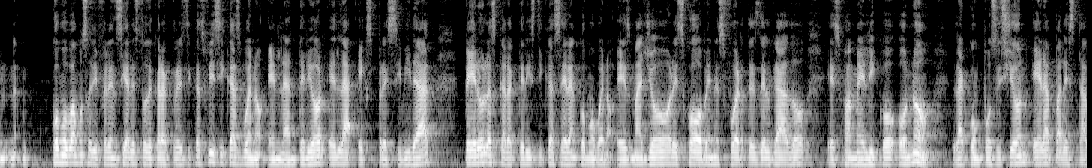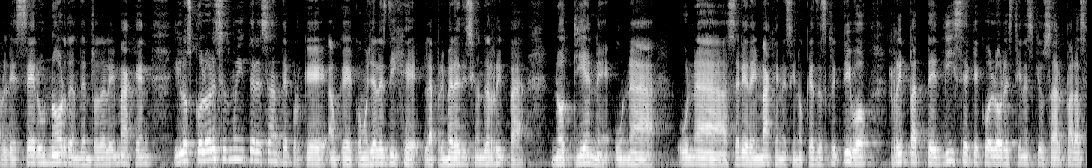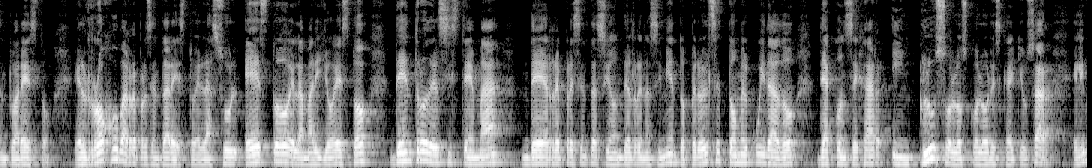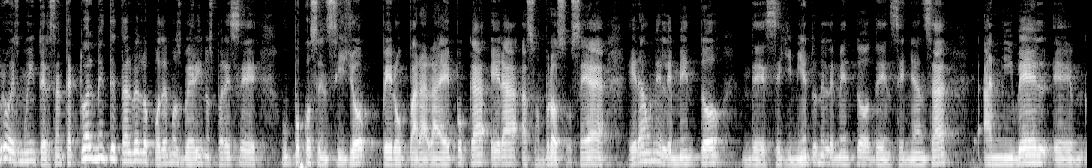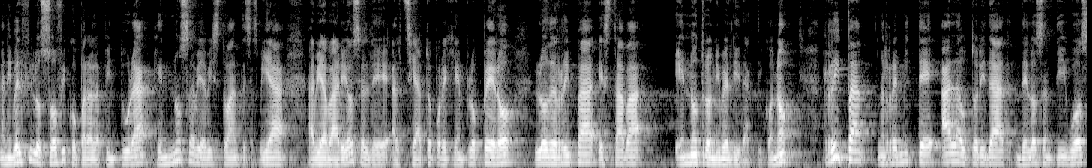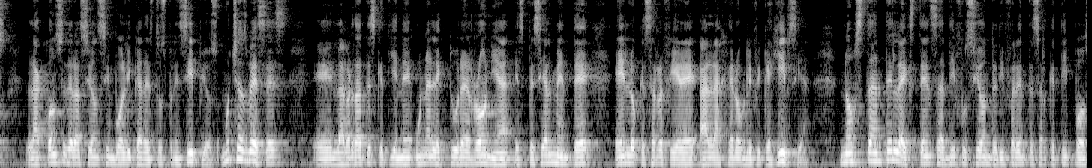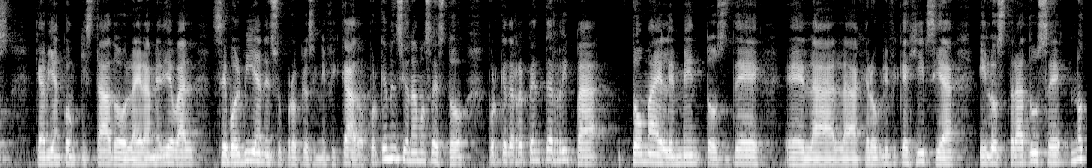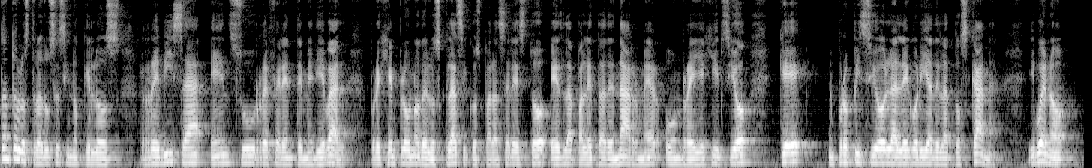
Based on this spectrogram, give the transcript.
¿Cómo vamos a diferenciar esto de características físicas? Bueno, en la anterior es la expresividad, pero las características eran como, bueno, es mayor, es joven, es fuerte, es delgado, es famélico o no. La composición era para establecer un orden dentro de la imagen y los colores es muy interesante porque, aunque como ya les dije, la primera edición de Ripa no tiene una una serie de imágenes, sino que es descriptivo, Ripa te dice qué colores tienes que usar para acentuar esto. El rojo va a representar esto, el azul esto, el amarillo esto, dentro del sistema de representación del renacimiento, pero él se toma el cuidado de aconsejar incluso los colores que hay que usar. El libro es muy interesante, actualmente tal vez lo podemos ver y nos parece un poco sencillo, pero para la época era asombroso, o sea, era un elemento de seguimiento, un elemento de enseñanza a nivel, eh, a nivel filosófico para la pintura que no se había visto antes. Había, había varios, el de Alciato, por ejemplo, pero lo de Ripa estaba en otro nivel didáctico, ¿no? Ripa remite a la autoridad de los antiguos la consideración simbólica de estos principios. Muchas veces eh, la verdad es que tiene una lectura errónea, especialmente en lo que se refiere a la jeroglífica egipcia. No obstante, la extensa difusión de diferentes arquetipos que habían conquistado la era medieval se volvían en su propio significado. ¿Por qué mencionamos esto? Porque de repente Ripa toma elementos de eh, la, jeroglífica egipcia y los traduce, no tanto los traduce, sino que los revisa en su referente medieval. Por ejemplo, uno de los clásicos para hacer esto es la paleta de Narmer, un rey egipcio, que propició la alegoría de la Toscana. Y bueno,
